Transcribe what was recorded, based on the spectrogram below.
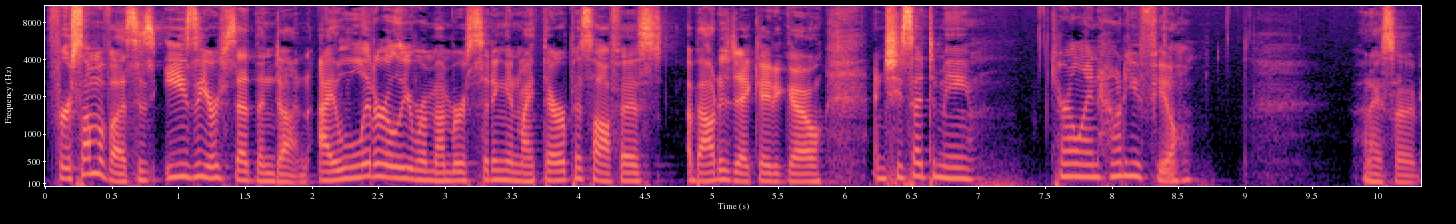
for some of us is easier said than done. I literally remember sitting in my therapist's office about a decade ago, and she said to me, Caroline, how do you feel? And I said,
